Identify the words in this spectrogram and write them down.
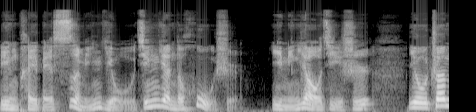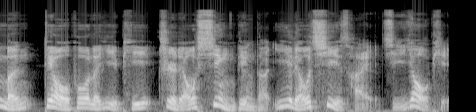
并配备四名有经验的护士，一名药剂师，又专门调拨了一批治疗性病的医疗器材及药品。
